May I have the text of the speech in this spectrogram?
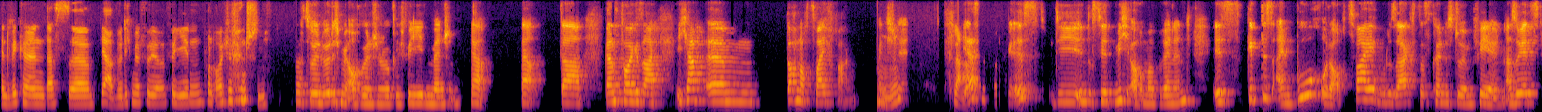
entwickeln, das äh, ja, würde ich mir für, für jeden von euch wünschen. Das würde ich mir auch wünschen, wirklich für jeden Menschen. Ja, ja, da ganz toll gesagt. Ich habe ähm, doch noch zwei Fragen, wenn mhm. ich stellen Klar. Die erste Frage ist, die interessiert mich auch immer brennend, ist, gibt es ein Buch oder auch zwei, wo du sagst, das könntest du empfehlen? Also jetzt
